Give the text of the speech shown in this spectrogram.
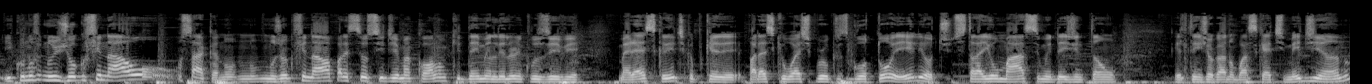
E no, no jogo final, saca? No, no, no, jogo final apareceu o CJ McCollum, que Damian Lillard, inclusive, merece crítica, porque parece que o Westbrook esgotou ele, ou extraiu o máximo, e desde então ele tem jogado um basquete mediano.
